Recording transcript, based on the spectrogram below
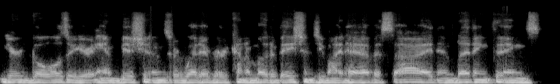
your goals or your ambitions or whatever kind of motivations you might have aside and letting things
